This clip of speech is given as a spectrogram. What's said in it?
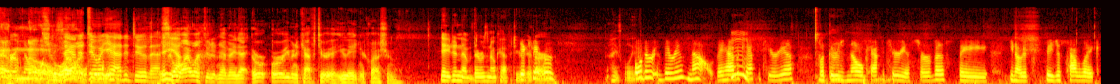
bathroom. no. School You had to do what you had to do then. School Yeah. I went to didn't have any of that, or, or even a cafeteria. You ate in your classroom. Yeah, you didn't have. There was no Yeah, cafeteria at our Caitlin. high school. Oh, there there is now. They have Hmm. a cafeteria, but there's no cafeteria service. They, you know, it's they just have like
